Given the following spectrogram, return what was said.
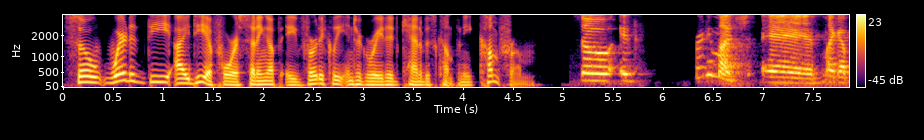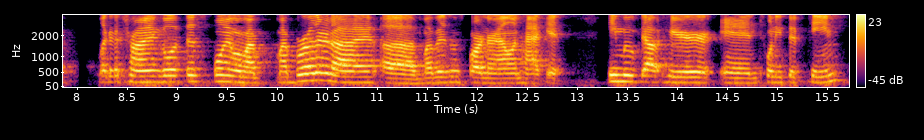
So where did the idea for setting up a vertically integrated cannabis company come from? So it's pretty much a, like a like a triangle at this point where my, my brother and I, uh, my business partner Alan Hackett, he moved out here in 2015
